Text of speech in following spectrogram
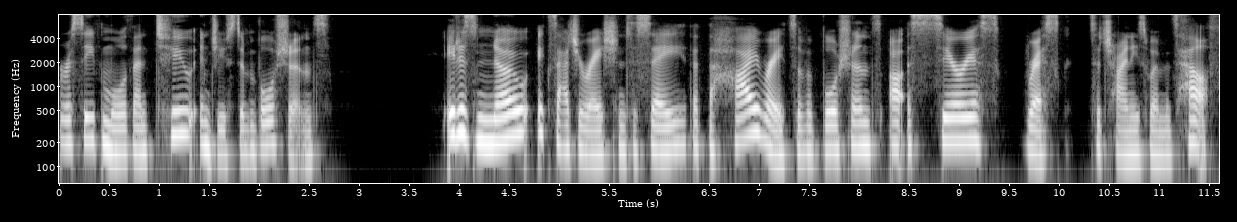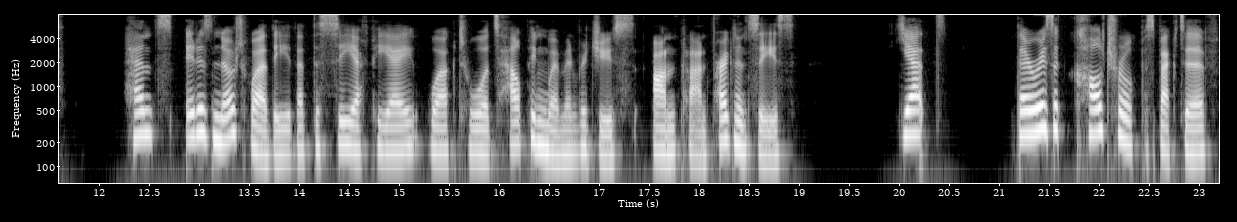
receive more than two induced abortions. It is no exaggeration to say that the high rates of abortions are a serious risk to Chinese women's health. Hence, it is noteworthy that the CFPA work towards helping women reduce unplanned pregnancies. Yet, there is a cultural perspective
